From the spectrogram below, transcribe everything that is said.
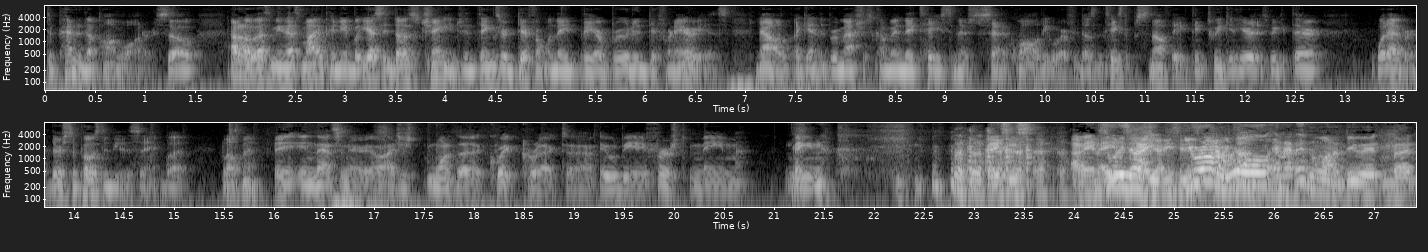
dependent upon water. So. I don't know. That's I mean that's my opinion, but yes, it does change, and things are different when they, they are brewed in different areas. Now, again, the brewmasters come in, they taste, and there's a set of quality where if it doesn't taste up snuff, they, they tweak it here, they tweak it there, whatever. They're supposed to be the same, but else, man? In, in that scenario, I just wanted to quick correct. Uh, it would be a first main main basis. I mean, That's what he does, I- Jenny. You this were on a roll, and I didn't want to do it, but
